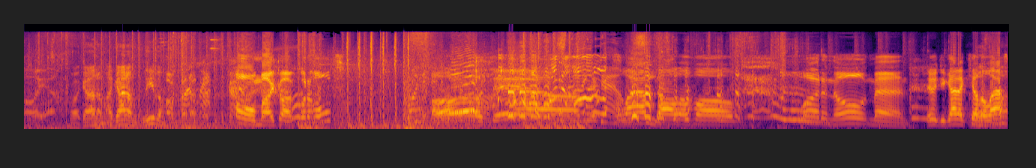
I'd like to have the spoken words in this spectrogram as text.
Oh yeah. Oh, I got him. I got him. Leave him. Oh my god, what an ult! Oh damn! you all of them. What an ult, man! Dude, you gotta kill the last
